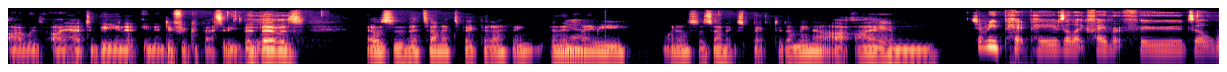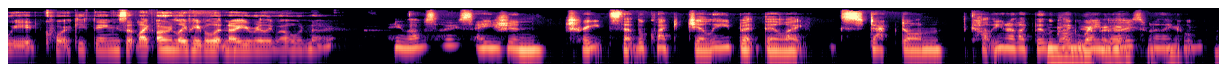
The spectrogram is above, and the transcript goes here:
I was. I had to be in it in a different capacity. But that was that was that's unexpected. I think, and then Yeah. maybe what else is unexpected? I mean, I I am. Do you have any pet peeves or like favorite foods or weird, quirky things that like only people that know you really well would know? He loves those Asian treats that look like jelly, but they're like stacked on color. You know, like they look like Nonya, yeah, rainbows. What are they yeah. called? I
